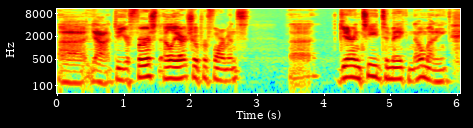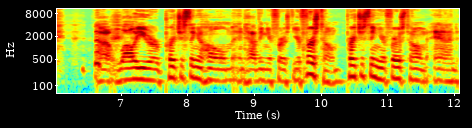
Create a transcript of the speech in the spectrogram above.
Uh, yeah. Do your first LA Art Show performance. Uh, guaranteed to make no money. Uh, while you're purchasing a home and having your first your first home, purchasing your first home and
